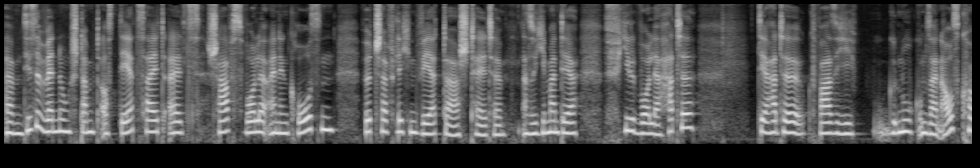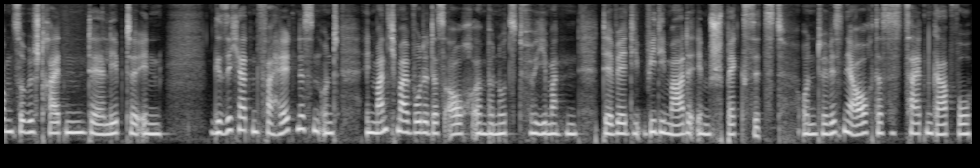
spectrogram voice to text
Ähm, diese Wendung stammt aus der Zeit, als Schafswolle einen großen wirtschaftlichen Wert darstellte. Also jemand, der viel Wolle hatte, der hatte quasi genug, um sein Auskommen zu bestreiten, der lebte in gesicherten Verhältnissen und in manchmal wurde das auch ähm, benutzt für jemanden, der wie die, wie die Made im Speck sitzt. Und wir wissen ja auch, dass es Zeiten gab, wo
